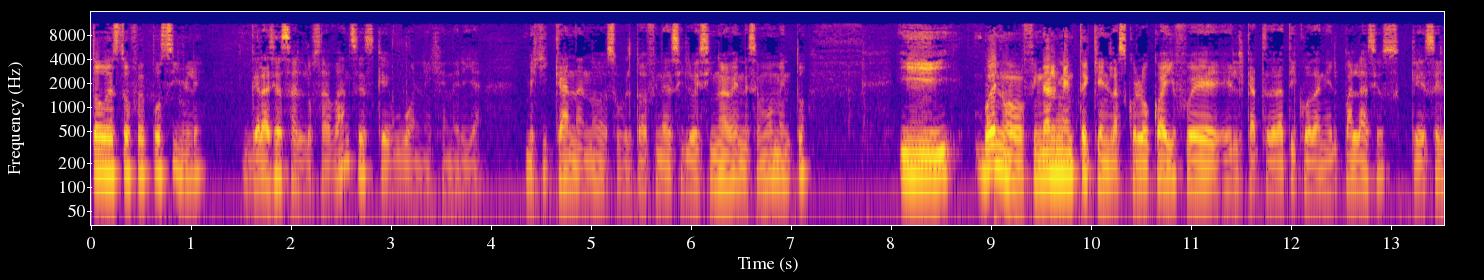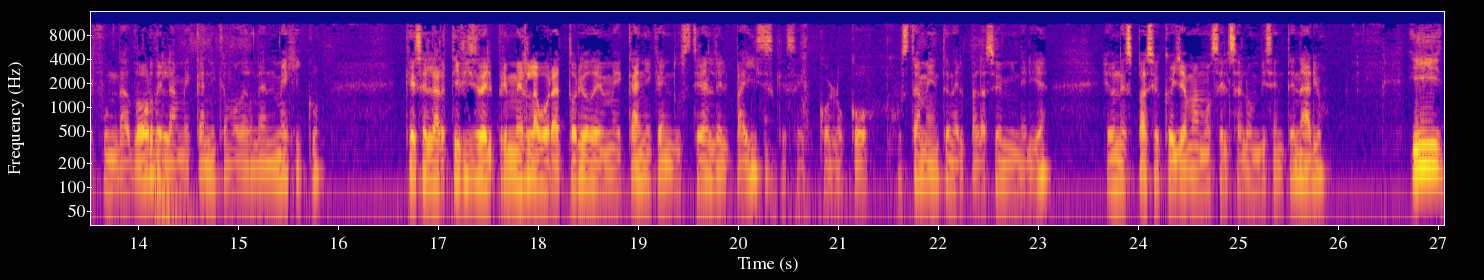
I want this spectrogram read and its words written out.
todo esto fue posible gracias a los avances que hubo en la ingeniería mexicana, ¿no? sobre todo a finales del siglo XIX en ese momento. Y bueno, finalmente quien las colocó ahí fue el catedrático Daniel Palacios, que es el fundador de la mecánica moderna en México, que es el artífice del primer laboratorio de mecánica industrial del país, que se colocó justamente en el Palacio de Minería, en un espacio que hoy llamamos el Salón Bicentenario. Y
